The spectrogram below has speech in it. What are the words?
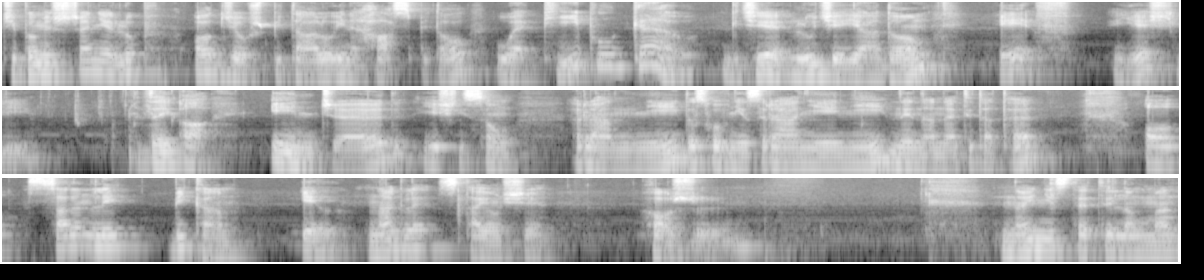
Czyli pomieszczenie lub oddział szpitalu in a hospital where people go, gdzie ludzie jadą if, jeśli They are injured, jeśli są ranni, dosłownie zranieni, ny tate, or suddenly become ill, nagle stają się chorzy. No i niestety Longman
